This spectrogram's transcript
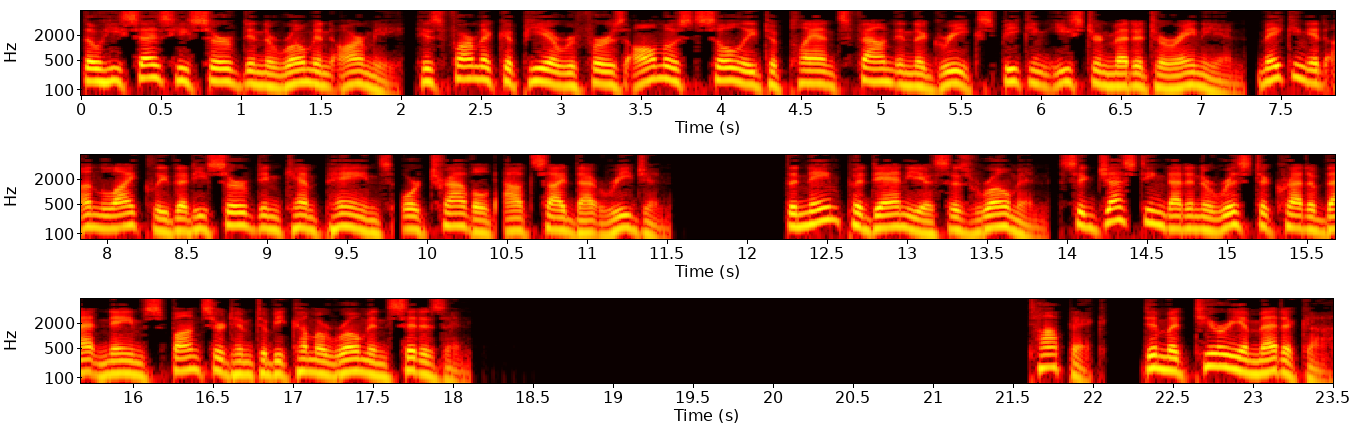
Though he says he served in the Roman army, his pharmacopoeia refers almost solely to plants found in the Greek-speaking eastern Mediterranean, making it unlikely that he served in campaigns or traveled outside that region. The name Pedanius is Roman, suggesting that an aristocrat of that name sponsored him to become a Roman citizen. De Materia Medica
